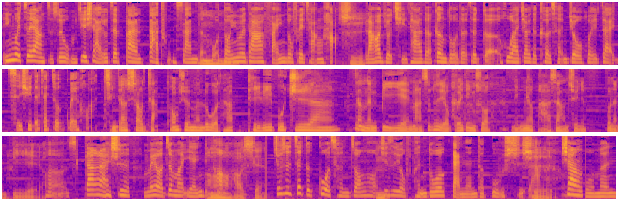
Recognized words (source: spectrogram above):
因为这样子，所以我们接下来又在办大屯山的活动，因为大家反应都非常好。是，然后有其他的更多的这个户外教育的课程，就会在持续的在做规划。请教校长，同学们如果他体力不支啊，这样能毕业吗？是不是有规定说你没有爬上去？不能毕业哦。嗯，当然是没有这么严厉哈。好险，就是这个过程中哈，其实有很多感人的故事啊。是，像我们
